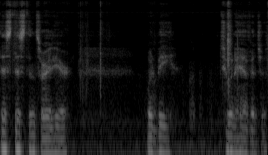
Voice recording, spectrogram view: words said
This distance right here would be two and a half inches.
